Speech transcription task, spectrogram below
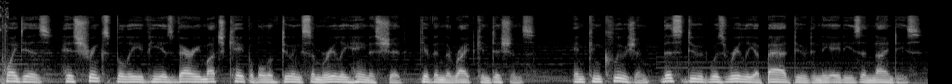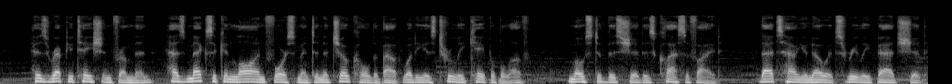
Point is, his shrinks believe he is very much capable of doing some really heinous shit given the right conditions. In conclusion, this dude was really a bad dude in the 80s and 90s. His reputation from then has Mexican law enforcement in a chokehold about what he is truly capable of. Most of this shit is classified. That's how you know it's really bad shit.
